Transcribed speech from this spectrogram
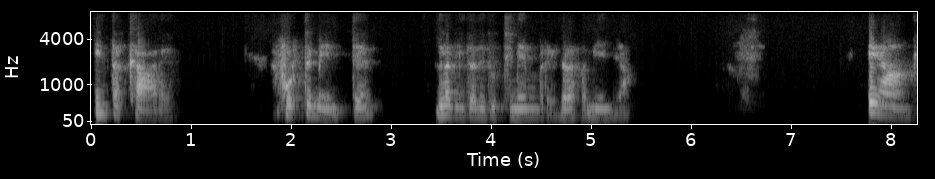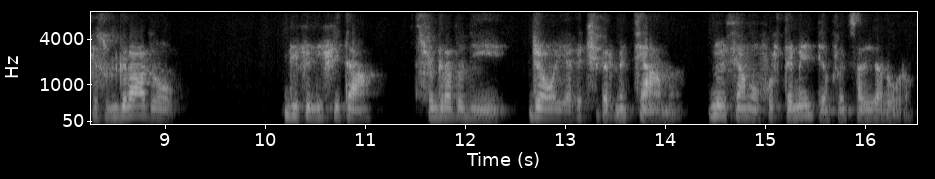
intaccare fortemente la vita di tutti i membri della famiglia. E anche sul grado di felicità, sul grado di gioia che ci permettiamo, noi siamo fortemente influenzati da loro.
